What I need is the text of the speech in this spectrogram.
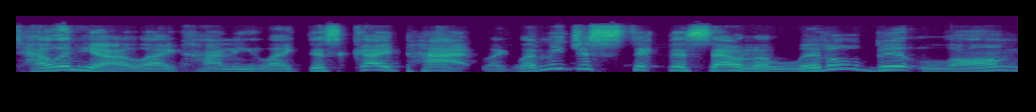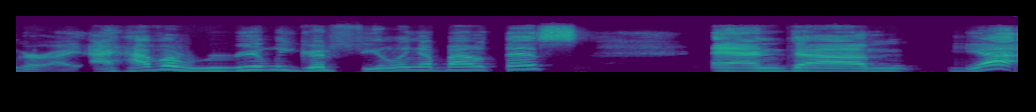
telling you like honey like this guy Pat like let me just stick this out a little bit longer. I, I have a really good feeling about this and um yeah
